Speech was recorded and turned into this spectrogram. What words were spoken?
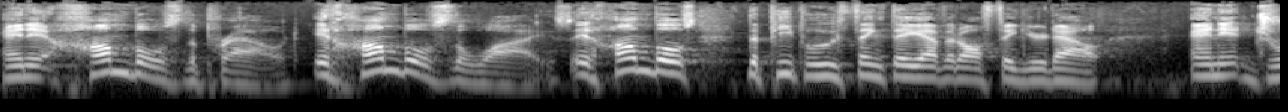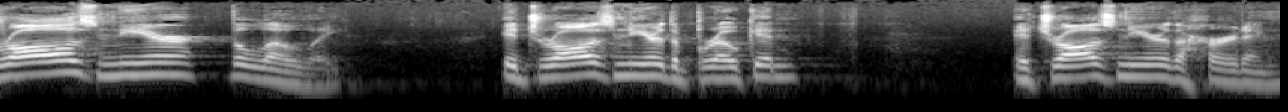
And it humbles the proud. It humbles the wise. It humbles the people who think they have it all figured out. And it draws near the lowly. It draws near the broken it draws near the hurting,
